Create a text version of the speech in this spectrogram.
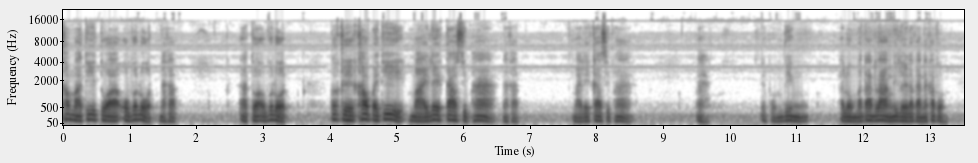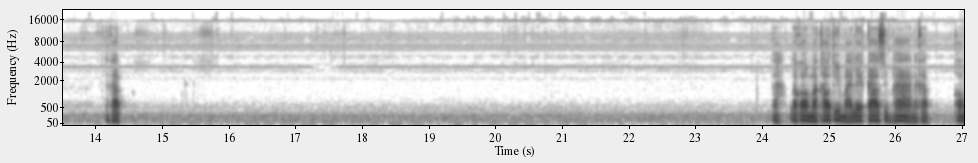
เข้ามาที่ตัว overload นะครับอ่าตัว overload ก็คือเข้าไปที่หมายเลข 95 นะครับ หมายเลข 95อ่าเดี๋ยวผมวิ่งอาลงมาด้านล่างนี่เลยแล้วกันนะครับผมนะครับแล้วก็มาเข้าที่หมายเลข 95 นะครับ ของ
